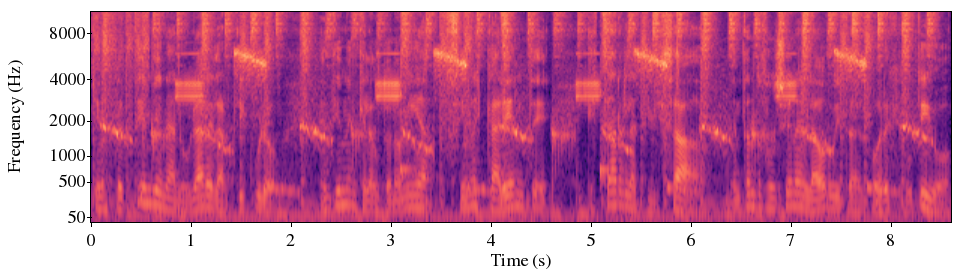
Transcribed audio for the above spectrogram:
quienes pretenden anular el artículo entienden que la autonomía, si no es carente, está relativizada, en tanto funciona en la órbita del Poder Ejecutivo,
